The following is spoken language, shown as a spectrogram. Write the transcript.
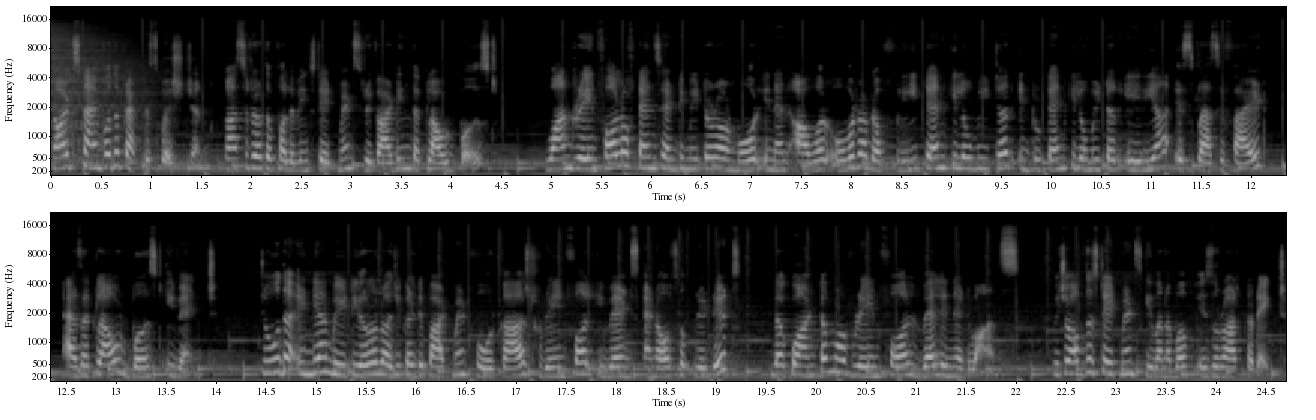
Now it's time for the practice question. Consider the following statements regarding the cloud 1. Rainfall of 10 cm or more in an hour over a roughly 10 km into 10 km area is classified as a cloud burst event. 2. The India Meteorological Department forecasts rainfall events and also predicts the quantum of rainfall well in advance. Which of the statements given above is or are correct?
